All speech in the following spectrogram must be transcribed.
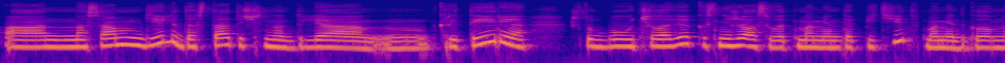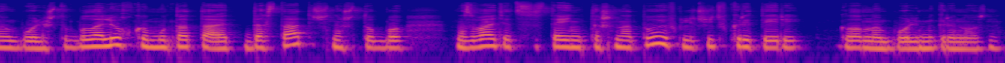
А на самом деле достаточно для критерия, чтобы у человека снижался в этот момент аппетит, в момент головной боли, чтобы была легкая мутата. Это достаточно, чтобы назвать это состояние тошнотой и включить в критерий головной боли мигренозной.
